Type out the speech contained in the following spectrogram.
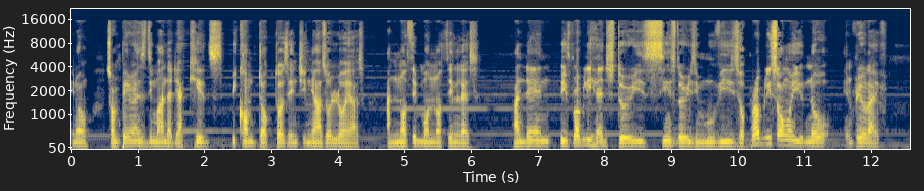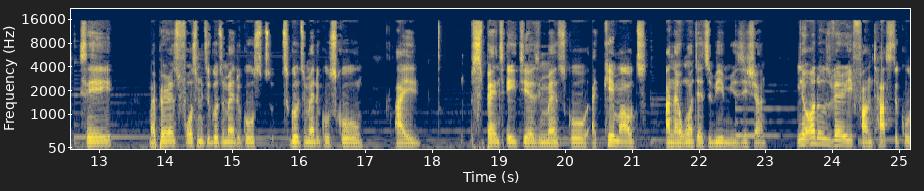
You know, some parents demand that their kids become doctors, engineers, or lawyers, and nothing more, nothing less. And then you've probably heard stories, seen stories in movies, or probably someone you know in real life. Say, my parents forced me to go to medical to go to medical school. I spent eight years in med school. I came out and I wanted to be a musician. You know, all those very fantastical,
